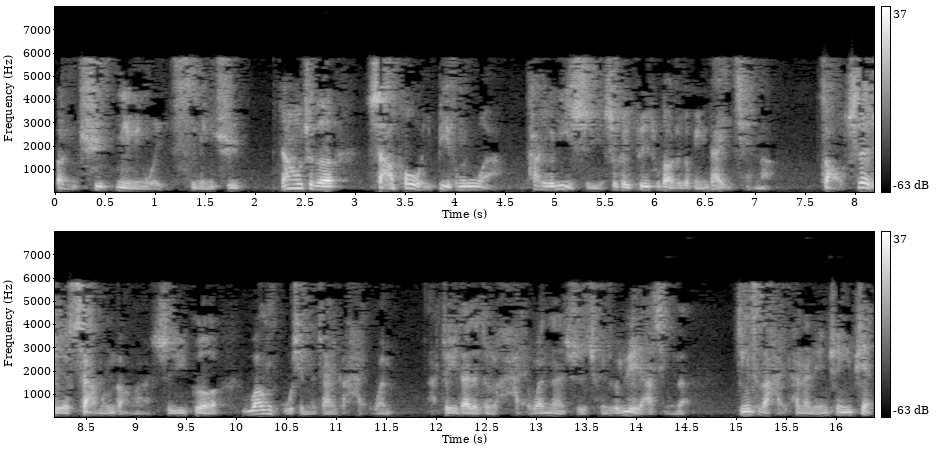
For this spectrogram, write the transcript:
本区命名为思明区。然后这个沙坡尾避风屋啊，它这个历史也是可以追溯到这个明代以前的。早期的这个厦门港啊，是一个弯弧形的这样一个海湾，这一带的这个海湾呢是呈这个月牙形的，金色的海滩呢连成一片，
